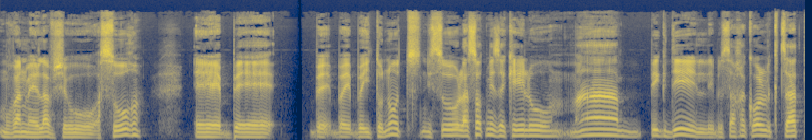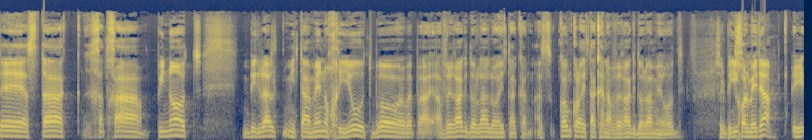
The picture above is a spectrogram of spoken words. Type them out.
מובן מאליו שהוא אסור. אה, בעיתונות ניסו לעשות מזה כאילו, מה big deal, היא בסך הכל קצת אה, עשתה, חתכה פינות בגלל מטעמי נוחיות, בוא, עבירה גדולה לא הייתה כאן. אז קודם כל הייתה כאן עבירה גדולה מאוד. של ביטחון מידע. היא,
